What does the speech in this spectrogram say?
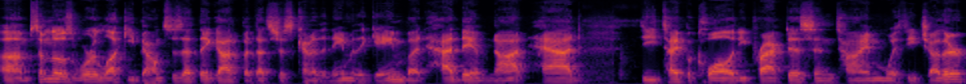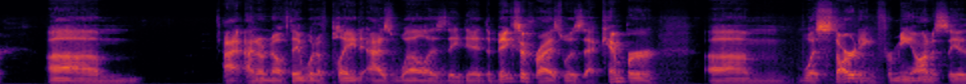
Um, some of those were lucky bounces that they got, but that's just kind of the name of the game. But had they have not had the type of quality practice and time with each other, um, I, I, don't know if they would have played as well as they did. The big surprise was that Kuemper um, was starting for me, honestly. A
